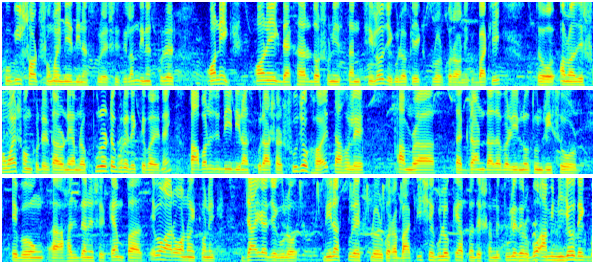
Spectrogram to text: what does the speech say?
খুবই শর্ট সময় নিয়ে দিনাজপুরে এসেছিলাম। দিনাজপুরের অনেক অনেক দেখার দর্শনীয় স্থান ছিল, যেগুলোকে এক্সপ্লোর করা অনেক বাকি। তো আমাদের সময় সংকটের কারণে আমরা পুরোটা ঘুরে দেখতে পারি নাই, তো আবারও যদি দিনাজপুরে আসার সুযোগ হয়, তাহলে আমরা তা গ্র্যান্ড দাদাবাড়ির নতুন রিসোর্ট এবং হাজিদানেশের ক্যাম্পাস এবং আরও অনেক অনেক জায়গা যেগুলো দিনাজপুরে এক্সপ্লোর করা বাকি, সেগুলোকে আপনাদের সামনে তুলে ধরবো। আমি নিজেও দেখব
